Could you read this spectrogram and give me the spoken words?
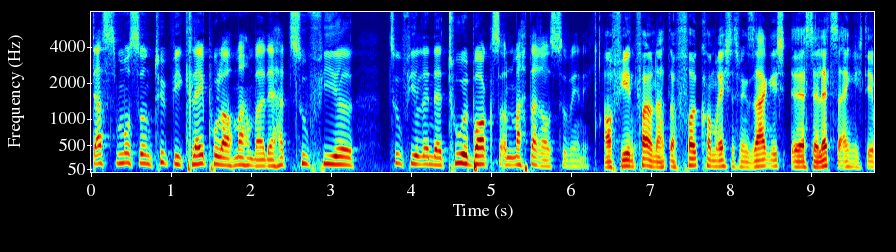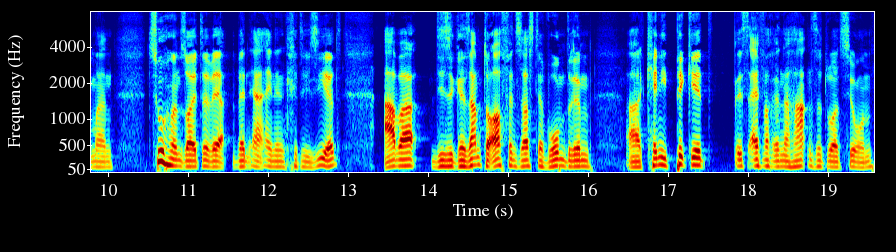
das muss so ein Typ wie Claypool auch machen, weil der hat zu viel, zu viel in der Toolbox und macht daraus zu wenig. Auf jeden Fall. Und da hat er vollkommen recht. Deswegen sage ich, er ist der Letzte eigentlich, dem man zuhören sollte, wenn er einen kritisiert. Aber diese gesamte Offense, da ist der Wurm drin. Äh, Kenny Pickett ist einfach in einer harten Situation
